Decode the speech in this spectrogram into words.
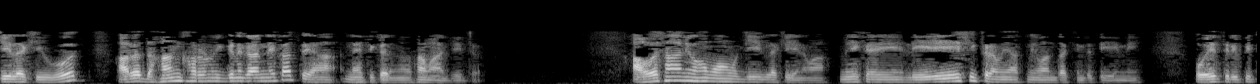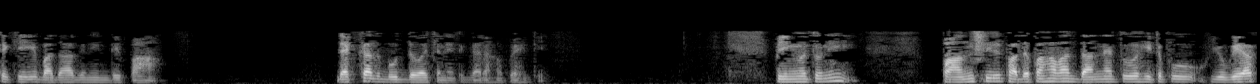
කියලා කිව්වොත් අර දහම් කරුණු ඉගෙන ගන්න එකත් එයා නැති කරනවා සමාජයට. අවසානයේ ඔහොම ඔහොම ගිහිල්ලා කියනවා මේක ලේසි ක්‍රමයක් නිවන් දකින්න තියෙන්නේ. ඔය ත්‍රිපිටකයේ බදාගෙන ඉන්න එපා. දැක්කද බුද්ධ වචනේට ගරහපු හැටි? පින්වතුනි පංචිල් පද පහවක් දන්නේ නැතුව හිටපු යුගයක්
